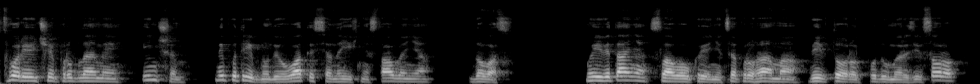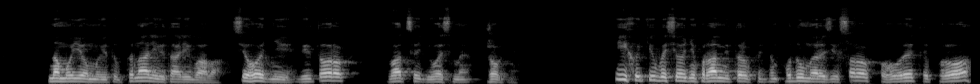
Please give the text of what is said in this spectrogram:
Створюючи проблеми іншим, не потрібно дивуватися на їхнє ставлення до вас. Мої вітання, слава Україні! Це програма Вівторок подумай разів 40 на моєму youtube каналі Віталій Бала. Сьогодні вівторок, 28 жовтня. І хотів би сьогодні в програмі Вівторок подумай разів 40 поговорити про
